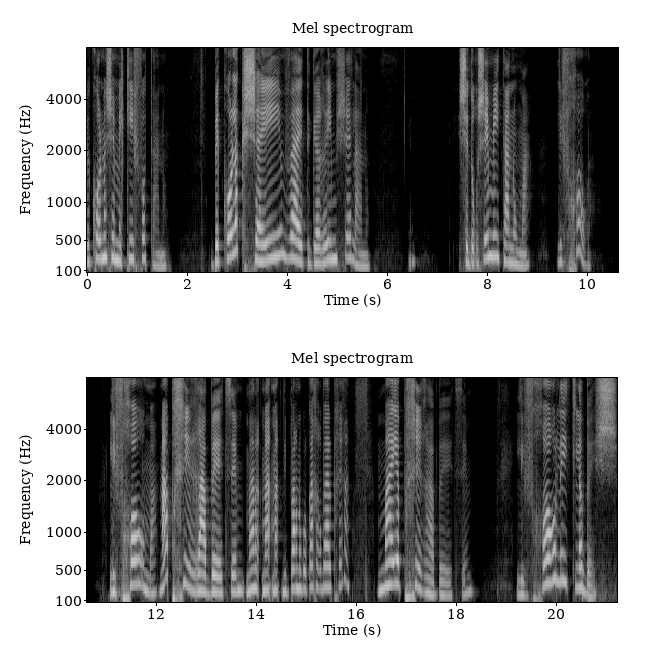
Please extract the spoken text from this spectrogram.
בכל מה שמקיף אותנו, בכל הקשיים והאתגרים שלנו, כן? שדורשים מאיתנו מה? לבחור. לבחור מה? מה הבחירה בעצם? מה, מה, מה, דיברנו כל כך הרבה על בחירה. מהי הבחירה בעצם? לבחור להתלבש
